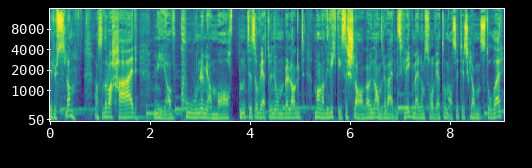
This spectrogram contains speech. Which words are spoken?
Russland. Altså Det var her mye av kornet, mye av maten til Sovjetunionen ble lagd. Mange av de viktigste slagene under andre verdenskrig mellom Sovjet og Nazi-Tyskland sto der.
